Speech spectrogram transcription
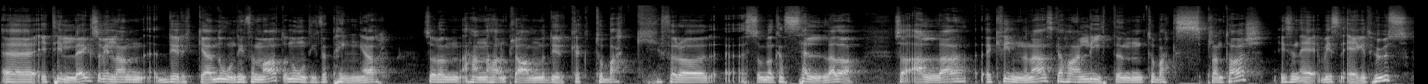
eh, I tillegg så vil han dyrke noen ting for mat og noen ting for penger. Så de, han har en plan om å dyrke tobakk å, som de kan selge. da så alle kvinnene skal ha en liten tobakksplantasje i sin, e i sin eget hus.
